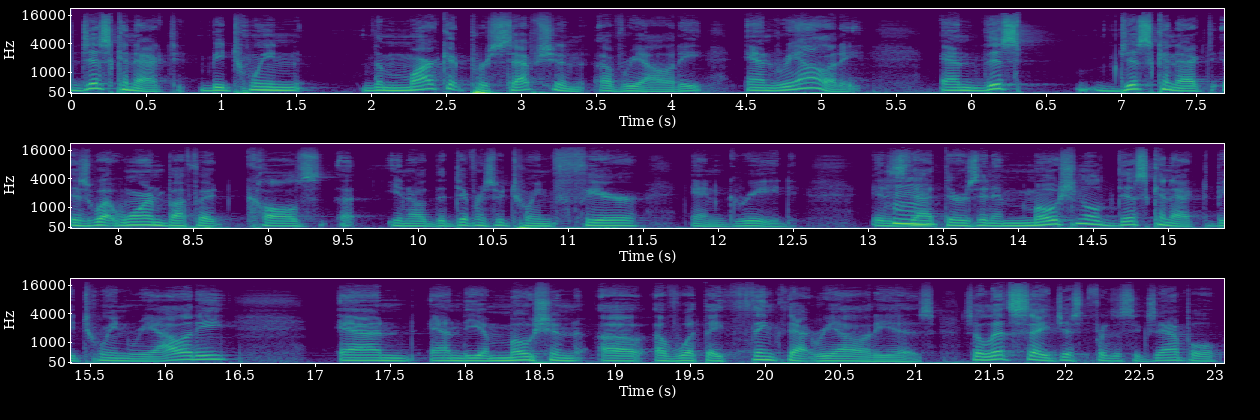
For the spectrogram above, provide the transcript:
disconnect between the market perception of reality and reality. And this disconnect is what Warren Buffett calls, uh, you know, the difference between fear and greed. Is hmm. that there's an emotional disconnect between reality and and the emotion of, of what they think that reality is. So let's say, just for this example,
